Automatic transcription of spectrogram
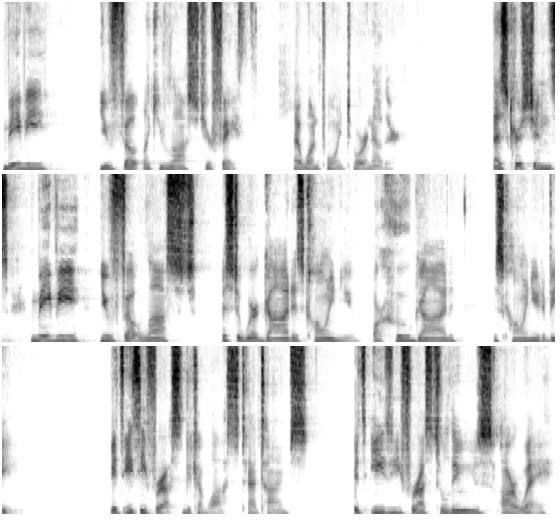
Maybe you felt like you lost your faith at one point or another. As Christians, maybe you've felt lost as to where God is calling you or who God is calling you to be. It's easy for us to become lost at times. It's easy for us to lose our way.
